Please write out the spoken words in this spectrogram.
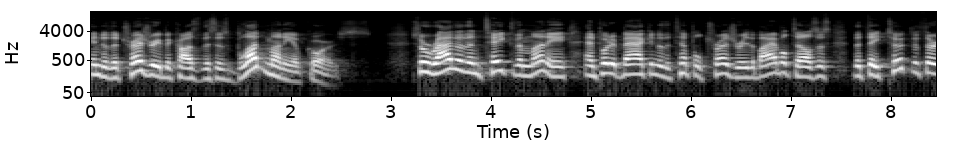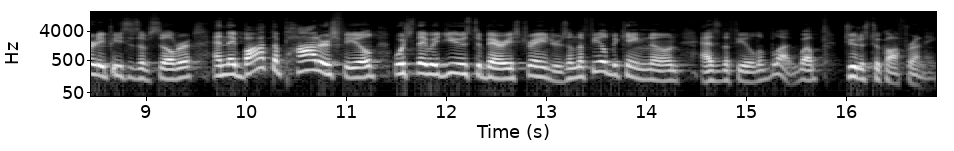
into the treasury because this is blood money, of course. So rather than take the money and put it back into the temple treasury, the Bible tells us that they took the 30 pieces of silver and they bought the potter's field, which they would use to bury strangers. And the field became known as the field of blood. Well, Judas took off running.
